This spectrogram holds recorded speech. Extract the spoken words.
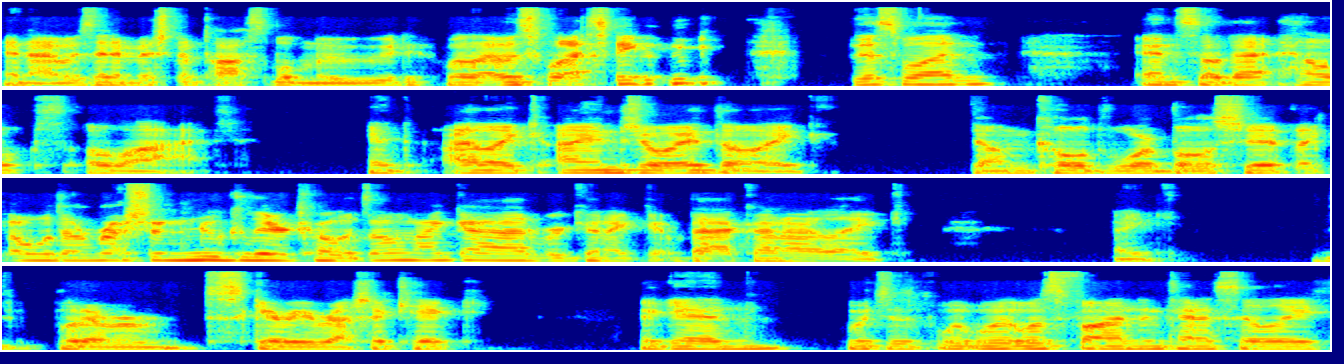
And I was in a Mission Impossible mood while I was watching this one. And so that helps a lot. And I like I enjoyed the like dumb Cold War bullshit, like, oh, the Russian nuclear codes. Oh my God, we're gonna get back on our like like whatever scary Russia kick again, which is what was fun and kind of silly.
